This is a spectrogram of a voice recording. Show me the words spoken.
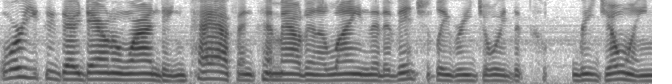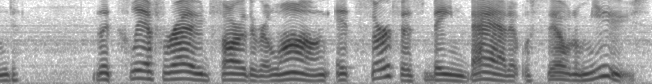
or you could go down a winding path and come out in a lane that eventually rejoined the, rejoined the cliff road farther along. Its surface being bad, it was seldom used.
